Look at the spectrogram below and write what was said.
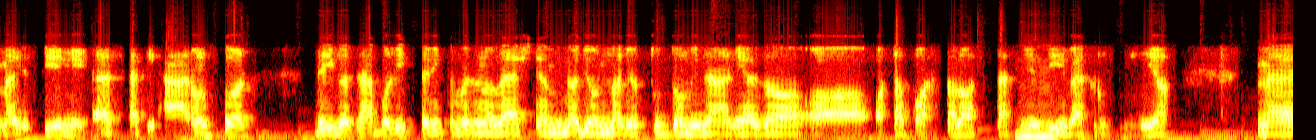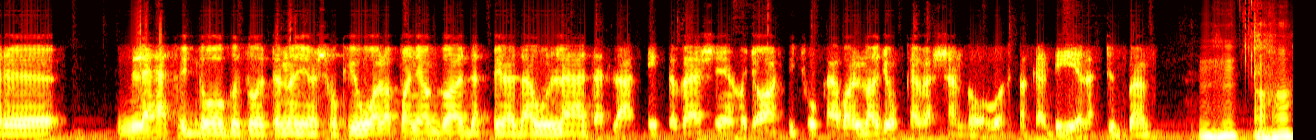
menüt írni, ez heti háromszor, de igazából itt szerintem ezen a verseny, ami nagyon nagyot tud dominálni, ez a, a, a tapasztalat, tehát mm. az évek rutinja, mert lehet, hogy dolgozol te nagyon sok jó alapanyaggal, de például lehetett látni itt a versenyen, hogy articsókával nagyon kevesen dolgoztak eddig életükben Uh-huh. Aha.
